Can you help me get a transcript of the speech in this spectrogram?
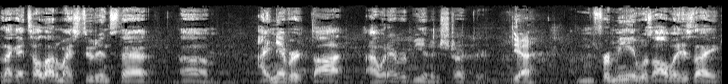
like I tell a lot of my students that um, I never thought I would ever be an instructor. Yeah, For me, it was always like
